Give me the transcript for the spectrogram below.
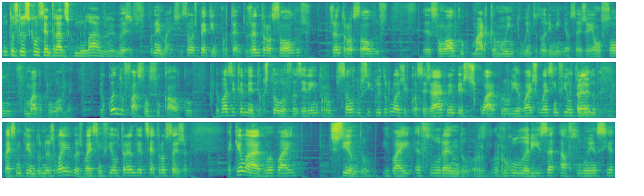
Não estão todos concentrados como lá, não é? Mas... Nem mais. Isso é um aspecto importante. Os antrossolos, os antrossolos uh, são algo que marca muito o Entre e Minho, ou seja, é um solo formado pelo homem. Eu quando faço um socalco, eu basicamente o que estou a fazer é a interrupção do ciclo hidrológico, ou seja, a água em vez de escoar por ali abaixo vai-se infiltrando, vai-se metendo nas leivas, vai-se infiltrando, etc. Ou seja, aquela água vai descendo e vai aflorando, regulariza a afluência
